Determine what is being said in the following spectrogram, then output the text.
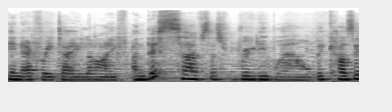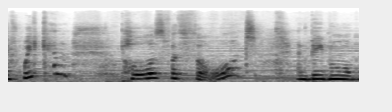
in everyday life. And this serves us really well because if we can pause for thought and be more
